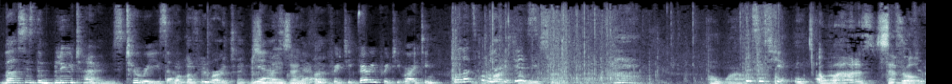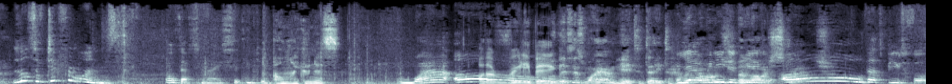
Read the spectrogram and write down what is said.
versus the blue tones, Teresa. What lovely writing. It's Yeah, amazing. Very pen. pretty, very pretty writing. Well, let's have a look at this. Oh, wow. This is hu- Oh, oh wow, there's several. lots of different ones. Oh, that's nice, isn't it? Oh my goodness. Wow. Oh, Oh, they're really oh. big. Well, this is why I'm here today, to have Yeah, a large, we needed. a we large needed stretch. oh, that's beautiful.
